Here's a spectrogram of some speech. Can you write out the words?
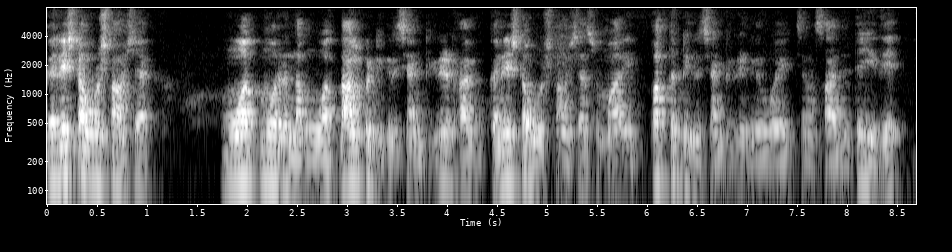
ಗರಿಷ್ಠ ಉಷ್ಣಾಂಶ ಮೂವತ್ತ್ಮೂರರಿಂದ ಮೂವತ್ತ್ನಾಲ್ಕು ಡಿಗ್ರಿ ಸೆಂಟಿಗ್ರೇಡ್ ಹಾಗೂ ಕನಿಷ್ಠ ಉಷ್ಣಾಂಶ ಸುಮಾರು ಇಪ್ಪತ್ತು ಡಿಗ್ರಿ ಸೆಂಟಿಗ್ರೇಡ್ ಇರುವ ಹೆಚ್ಚಿನ ಸಾಧ್ಯತೆ ಇದೆ.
